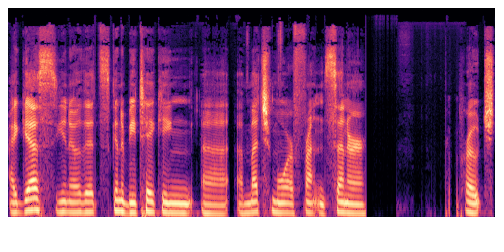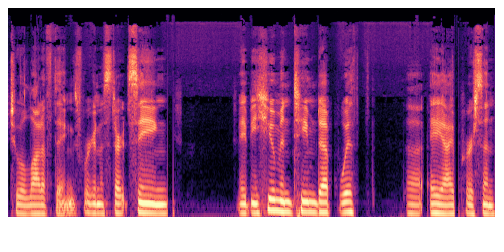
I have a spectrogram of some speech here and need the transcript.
I guess you know that's going to be taking uh, a much more front and center approach to a lot of things. We're going to start seeing maybe human teamed up with uh, AI person.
